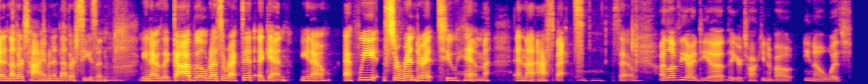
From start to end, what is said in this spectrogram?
at another time and another season. Mm-hmm. you know that god will resurrect it again you know if we surrender it to him in that aspect. Mm-hmm. So I love the idea that you're talking about, you know, with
